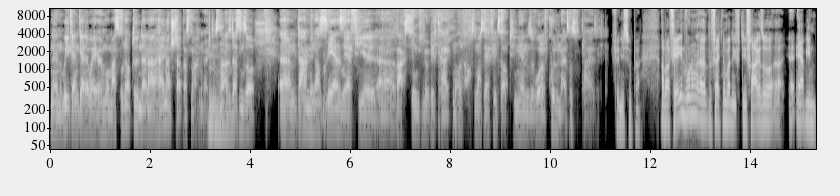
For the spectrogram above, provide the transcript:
einen Weekend Getaway irgendwo machst oder ob du in deiner Heimatstadt was machen möchtest. Ne? Mhm. Ne? Also das sind so, ähm, da haben wir noch sehr, sehr viel äh, Wachstumsmöglichkeiten und auch noch sehr viel zu optimieren, sowohl auf Kunden- als auch Supplier-Sicht. Finde ich super. Aber Ferienwohnung, äh, vielleicht nur mal die, die Frage so, äh, Airbnb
